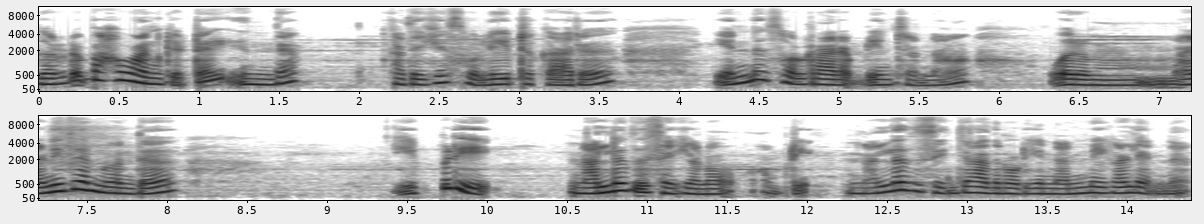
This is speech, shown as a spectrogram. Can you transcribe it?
கருட பகவான்கிட்ட இந்த கதையை சொல்லிகிட்ருக்காரு என்ன சொல்கிறாரு அப்படின்னு சொன்னால் ஒரு மனிதன் வந்து எப்படி நல்லது செய்யணும் அப்படி நல்லது செஞ்சால் அதனுடைய நன்மைகள் என்ன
